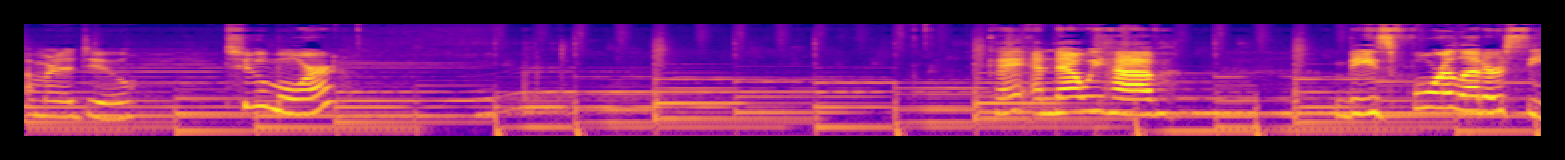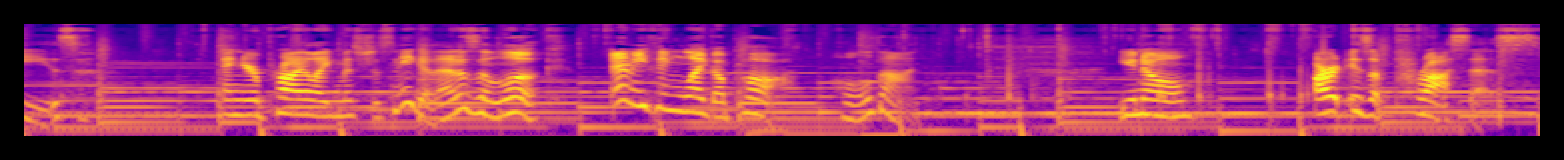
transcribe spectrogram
I'm gonna do two more. Okay, and now we have these four letter C's. And you're probably like, Miss Jasnica, that doesn't look anything like a paw. Hold on. You know, Art is a process.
